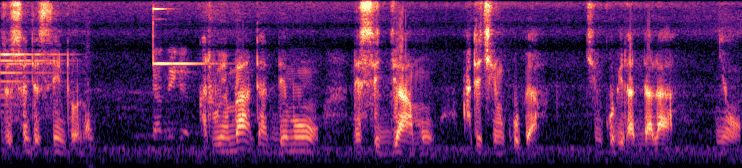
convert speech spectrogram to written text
nze sente sintono. Kati wemba ntaddemu nesijjaamu ate kinkuba kinkubira ddala nnyo.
